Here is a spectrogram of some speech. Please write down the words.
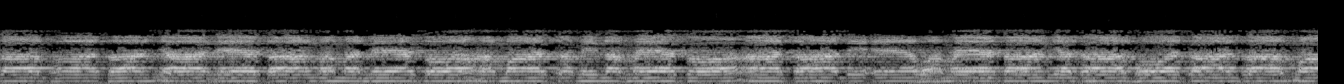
สัพพสัญญาเนตังมมเนโสหมัสมินเม โสอาตาติเอวเมตังยะถาโพตัสสัมมา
